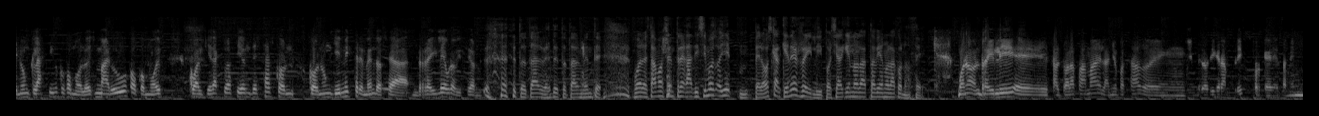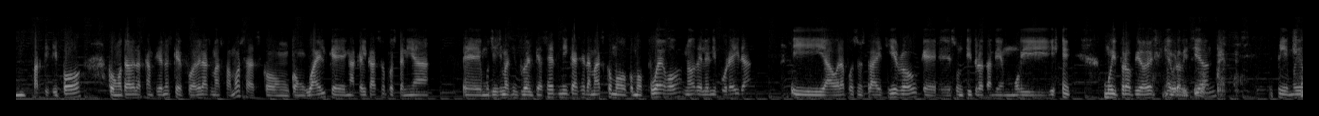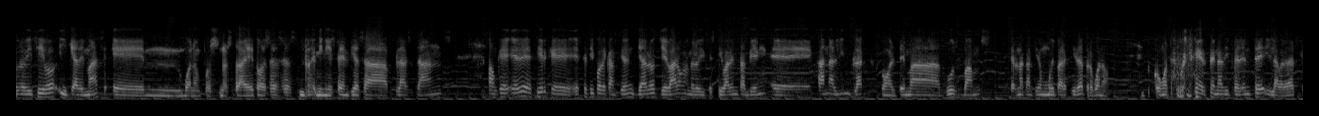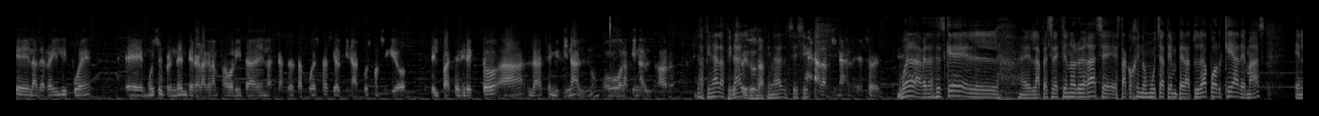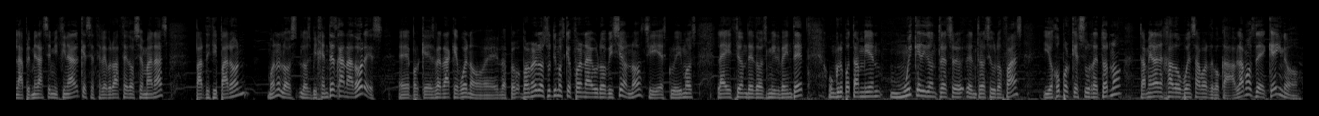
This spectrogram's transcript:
en un clásico como lo es Maru o como es cualquier actuación de estas con, con un gimmick tremendo, o sea, Rayleigh Eurovisión. totalmente, totalmente. Bueno, estamos entregadísimos. Oye, pero Oscar, ¿quién es Rayleigh? Por si alguien no la, todavía no la conoce. Bueno, Rayleigh eh, saltó a la fama el año pasado en, Melody Grand Prix porque también participó con otra de las canciones que fue de las más famosas, con, con Wild, que en aquel caso pues tenía eh, muchísimas influencias étnicas, era más como, como fuego, ¿no? De Lenny Fureira. Y ahora pues nos trae Hero, que es un título también muy, muy propio de Eurovisión. Sí, muy eurovisivo y que además, em, bueno, pues nos trae todas esas reminiscencias a Flashdance. Aunque he de decir que este tipo de canción ya lo llevaron a Melody Festival en también eh, Hannah Lindblad con el tema Goosebumps, que era una canción muy parecida, pero bueno, con otra puesta en escena diferente y la verdad es que la de Rayleigh fue eh, muy sorprendente, era la gran favorita en las casas de apuestas y al final pues consiguió el pase directo a la semifinal, ¿no? O a la final. Ahora, la final, la final, la final, sí, sí. A la final, eso es. Bueno, la verdad es que la preselección noruega se está cogiendo mucha temperatura porque además en la primera semifinal que se celebró hace dos semanas participaron bueno, los, los vigentes ganadores, eh, porque es verdad que, bueno, eh, por lo menos los últimos que fueron a Eurovisión, ¿no? Si excluimos la edición de 2020, un grupo también muy querido entre, entre los eurofans, y ojo porque su retorno también ha dejado buen sabor de boca. Hablamos de Keino.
